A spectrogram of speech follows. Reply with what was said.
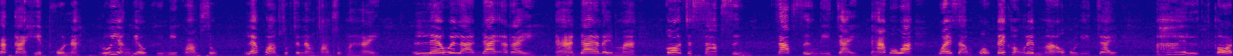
ตรรกะเหตุผลนะรู้อย่างเดียวคือมีความสุข และความสุขจะนำความสุขมาให้ แล้วเวลาได้อะไรนะคะได้อะไรมา ก็จะซาบซึ้งซาบซึ้งดีใจนะคะเพราะว่าวัยสามขวบได้ของเล่นมาโอ้โหดีใจอกอด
